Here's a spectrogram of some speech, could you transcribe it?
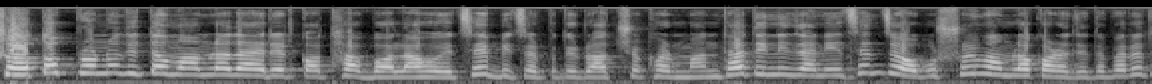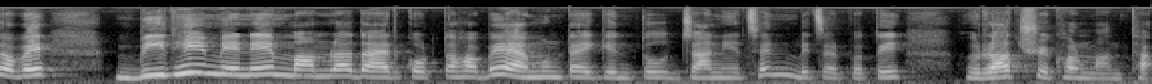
শতপ্রণোদিত মামলা দায়েরের কথা বলা হয়েছে। বিচারপতি রাজশেখর মান্থা, তিনি জানিয়েছেন যে অবশ্যই মামলা করা যেতে পারে, তবে বিধি মেনে মামলা দায়ের করতে হবে, এমনটাই কিন্তু জানিয়েছেন বিচারপতি রাজশেখর মান্থা।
